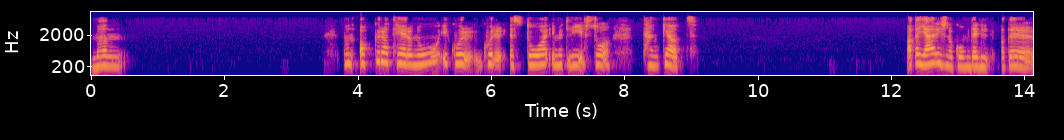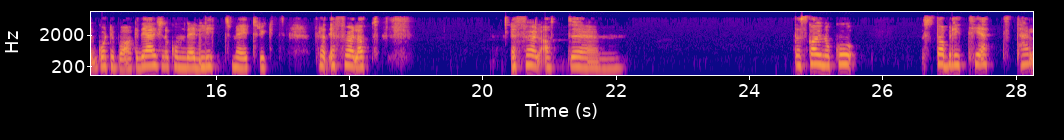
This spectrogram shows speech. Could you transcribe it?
Men Men akkurat her og nå, i hvor, hvor jeg står i mitt liv, så tenker jeg at at det gjør ikke noe om det, at det går tilbake. Det gjør ikke noe om det er litt mer trygt. For jeg føler at Jeg føler at um, Det skal jo noe stabilitet til,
